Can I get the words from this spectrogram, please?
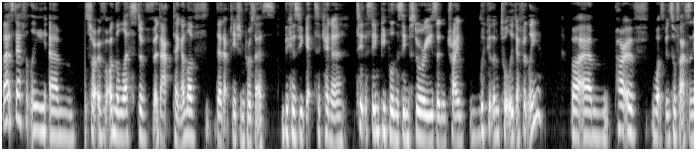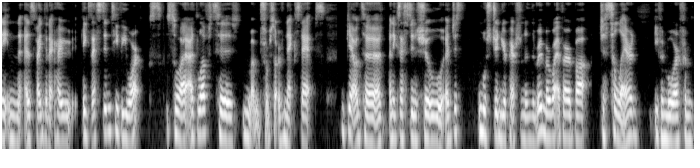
That's definitely um, sort of on the list of adapting. I love the adaptation process because you get to kind of take the same people and the same stories and try and look at them totally differently. But um, part of what's been so fascinating is finding out how existing TV works. So I, I'd love to, um, for sort of next steps, get onto a, an existing show and just most junior person in the room or whatever, but just to learn even more from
